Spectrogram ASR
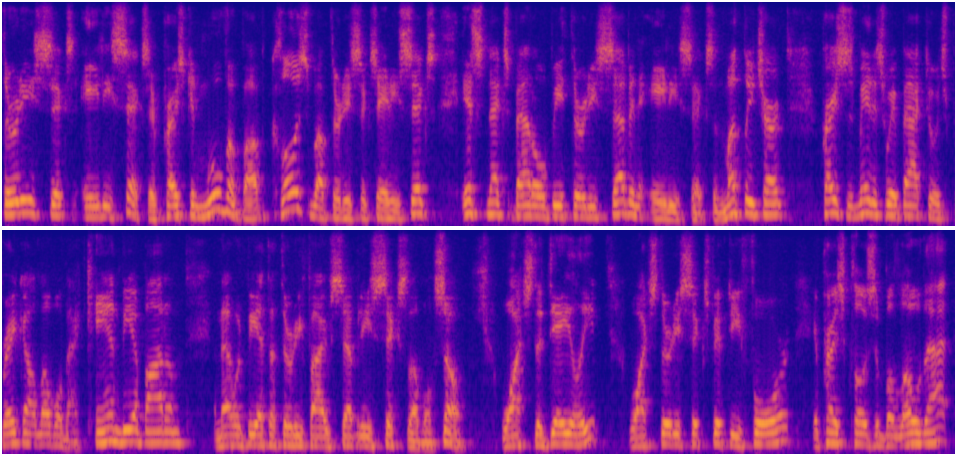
36.86. If price can move above, close above 36.86, its next battle will be 37.86. In the monthly chart, price has made its way back to its breakout level. That can be a bottom, and that would be at the 35.76 level. So watch the daily, watch 36.54. If price closes below that,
